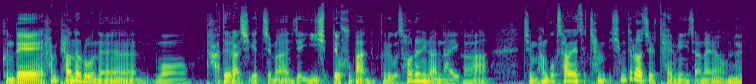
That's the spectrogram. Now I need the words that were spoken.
근데 한편으로는 뭐 다들 아시겠지만 이제 20대 후반 그리고 서른이란 나이가 지금 한국 사회에서 참 힘들어질 타이밍이잖아요. 네.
